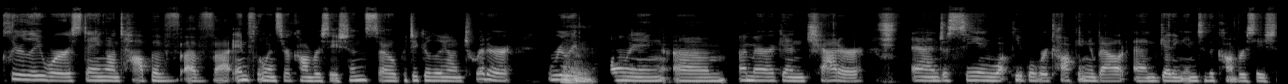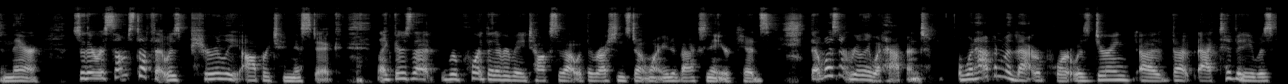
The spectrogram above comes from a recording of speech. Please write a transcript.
clearly were staying on top of, of uh, influencer conversations. So particularly on Twitter, really mm. following um, American chatter and just seeing what people were talking about and getting into the conversation there. So there was some stuff that was purely opportunistic. Like there's that report that everybody talks about with the Russians don't want you to vaccinate your kids. That wasn't really what happened. What happened with that report was during uh, that activity was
